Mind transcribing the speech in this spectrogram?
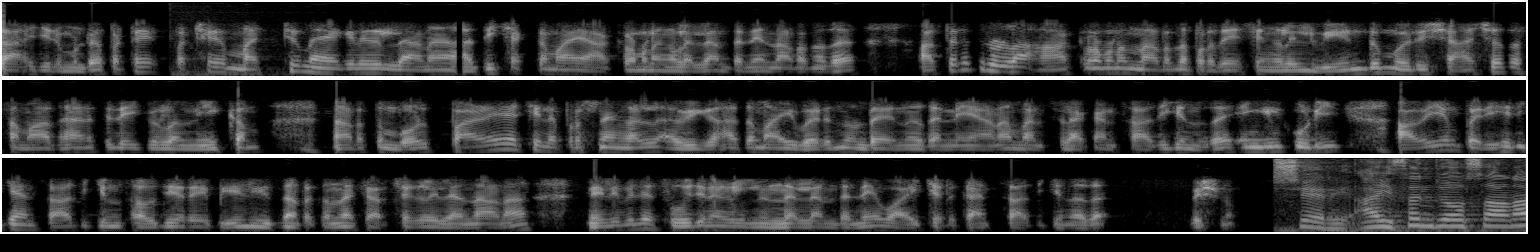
സാഹചര്യമുണ്ട്. പക്ഷേ പക്ഷേ മറ്റു മേഖലകളിലാണ് അതിശക്തമായ ആക്രമണങ്ങളെല്ലാം തന്നെ നടന്നത്. അത്തരത്തിലുള്ള ആക്രമണം നടന്ന പ്രദേശങ്ങളിൽ വീണ്ടും ഒരു ശാശ്വത സമാധാനത്തിലേക്കുള്ള നീക്കം നടത്തുമ്പോൾ പഴയ ചില പ്രശ്നങ്ങൾ വിഘാതമായി വരുന്നുണ്ട് എന്ന് തന്നെയാണ് മനസ്സിലാക്കാൻ സാധിക്കുന്നത്. എങ്കിൽ കൂടി അവയും പരിഹരിക്കാൻ സാധിക്കും സൗദി അറേബ്യയിൽ ഇത് നടക്കുന്ന ചർച്ചകളിൽ എന്നാണ് നിലവിലെ സൂചനകളിൽ നിന്നെല്ലാം തന്നെ വായിച്ചെടുക്കാൻ സാധിക്കുന്നത്. ശരി. ഐസൻ ജോസാണ്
